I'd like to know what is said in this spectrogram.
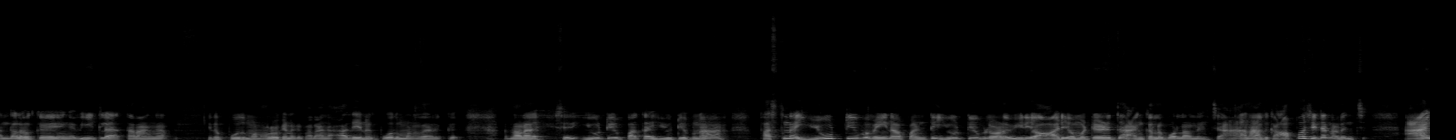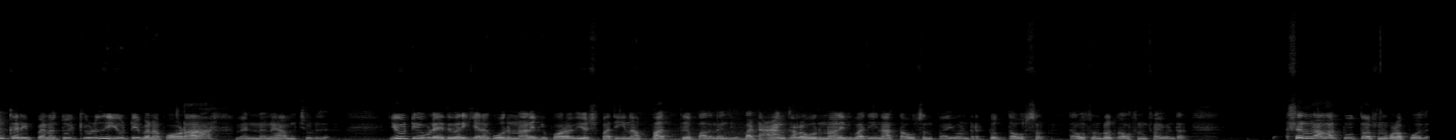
அந்த அளவுக்கு எங்கள் வீட்டில் தராங்க. ஏதோ போதுமான அளவுக்கு எனக்கு தராங்க. அதே எனக்கு போதுமானதாக இருக்குது அதனால் சரி யூடியூப் பார்த்தா யூடியூப்னா ஃபஸ்ட்டு நான் யூடியூப்பை மெயினாக பண்ணிட்டு யூடியூப்லோட வீடியோ ஆடியோ மட்டும் எடுத்து ஆங்கரில் போடலான்னு நினச்சேன். ஆனால் அதுக்கு ஆப்போசிட்டாக நடந்துச்சு. ஆங்கர் இப்போ என்னை தூக்கி விடுது யூடியூப் என்னை போடா வெண்ணனே அமுச்சு விடுது. யூடியூப்பில் இது வரைக்கும் எனக்கு ஒரு நாளைக்கு போகிற வியூஸ் பார்த்தீங்கன்னா பத்து பதினஞ்சு. பட் ஆங்கரில் ஒரு நாளைக்கு பார்த்தீங்கன்னா thousand five hundred to thousand thousand to thousand five hundred சில நாளாக டூ தௌசண்ட் கூட போகுது.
